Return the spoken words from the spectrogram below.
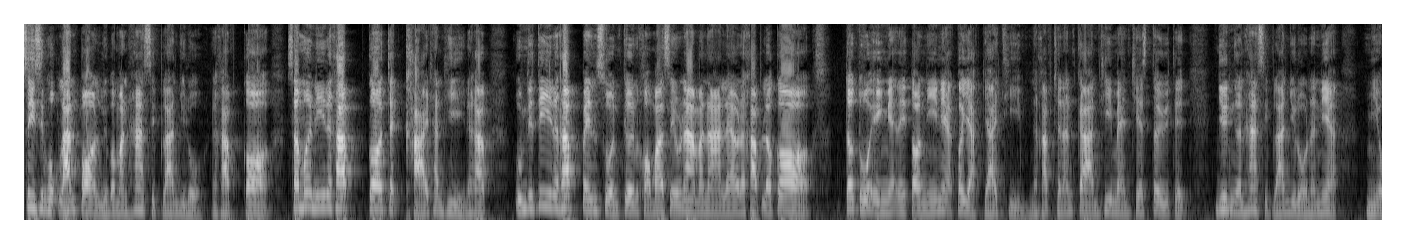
46 ล้านปอนด์หรือประมาณ 50 ล้านยูโรนะครับ ก็ซัมเมอร์นี้นะครับ ก็จะขายทันทีนะครับ อุมติตี้นะครับเป็นส่วนเกินของบาร์เซโลนามานานแล้วนะครับ แล้วก็เจ้าตัวเองเนี่ยในตอนนี้เนี่ยก็อยากย้ายทีมนะครับ ฉะนั้นการที่แมนเชสเตอร์ยูไนเต็ดยื่นเงิน 50 ล้านยูโรนั้นเนี่ยมีโอ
